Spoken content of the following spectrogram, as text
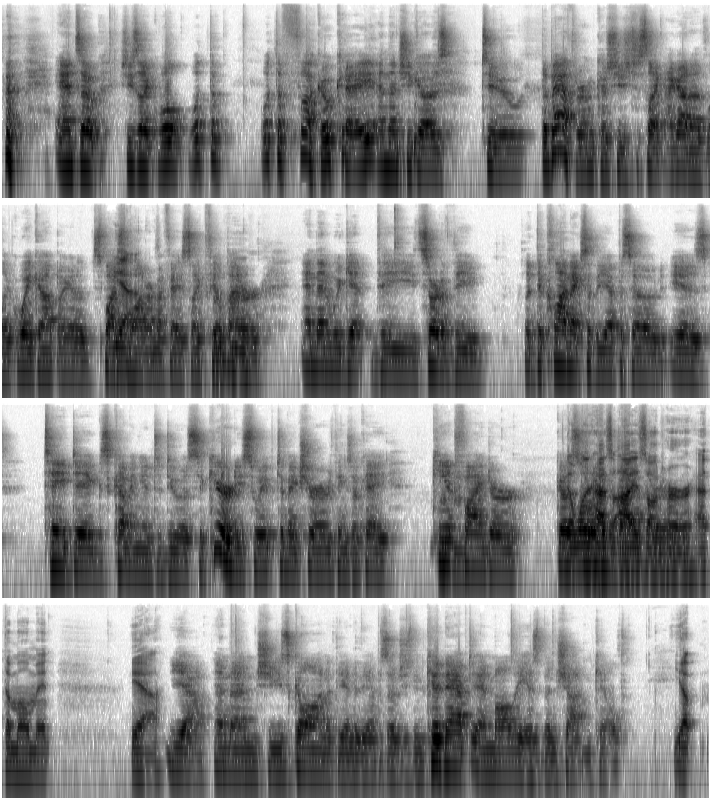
And so she's like, "Well, what the what the fuck? Okay." And then she goes to the bathroom because she's just like, "I gotta like wake up. I gotta splash Yeah. some water on my face, like feel mm-hmm. better." And then we get the sort of the like the climax of the episode is Taye Diggs coming in to do a security sweep to make sure everything's okay. Can't mm-hmm. find her. Goes No one has eyes on her at the moment. Yeah. Yeah, and then she's gone at the end of the episode. She's been kidnapped, and Molly has been shot and killed. Yep.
